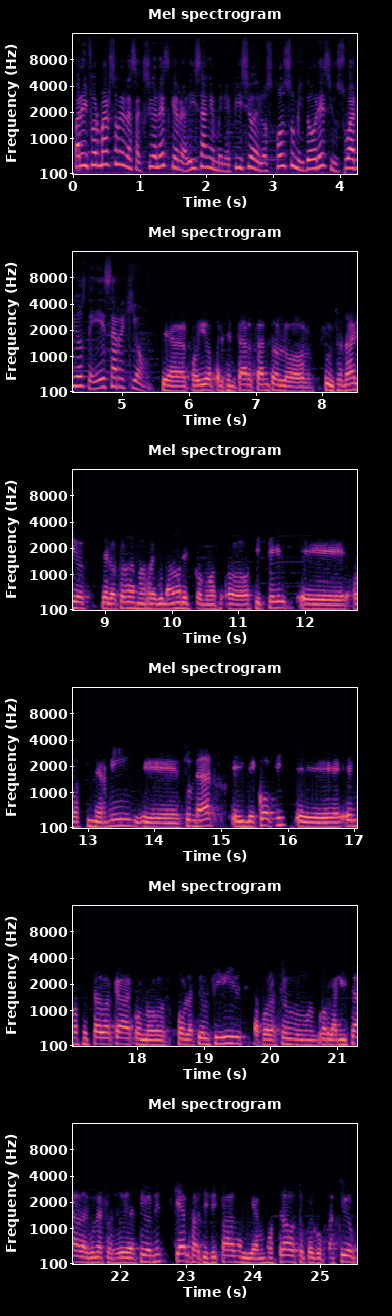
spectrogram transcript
para informar sobre las acciones que realizan en beneficio de los consumidores y usuarios de esa región. Se ha podido presentar tanto los funcionarios de los órganos reguladores como OCITEL, eh, OCINERMIN, eh, SUNAT, Indecopi. Eh, hemos estado acá con la población civil, la población organizada, algunas asociaciones que han participado y han mostrado su preocupación.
